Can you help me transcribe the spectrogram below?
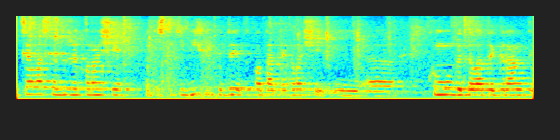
І це власне дуже хороші якісь такі віхи, куди вкладати гроші і е, кому видавати гранти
